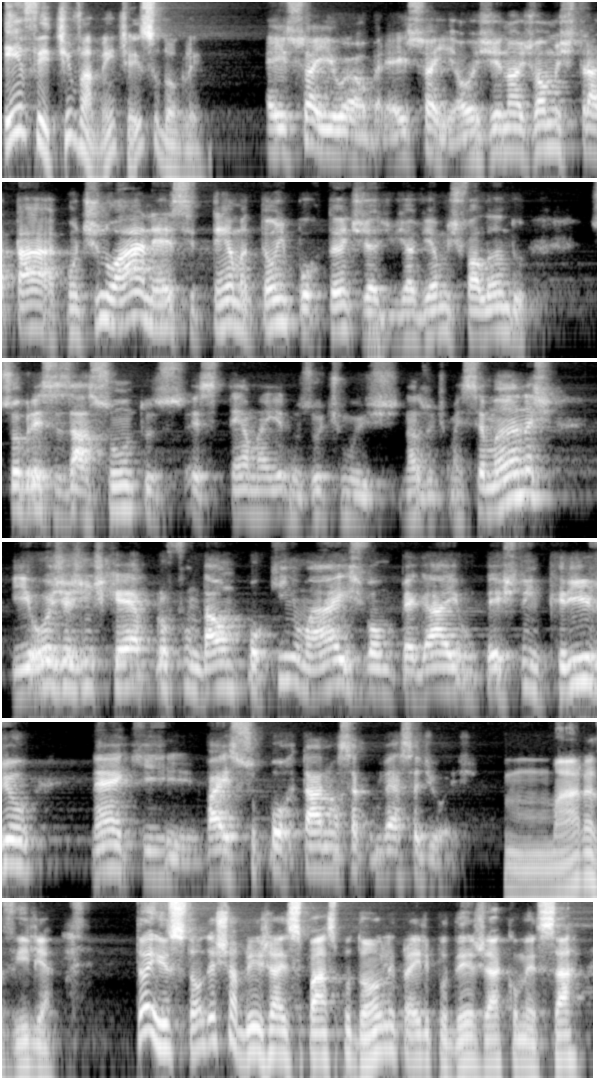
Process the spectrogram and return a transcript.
efetivamente. É isso, Dongley? É isso aí, Welber, é isso aí. Hoje nós vamos tratar, continuar né, esse tema tão importante, já, já viemos falando sobre esses assuntos, esse tema aí nos últimos, nas últimas semanas, e hoje a gente quer aprofundar um pouquinho mais, vamos pegar aí um texto incrível, né, que vai suportar a nossa conversa de hoje. Maravilha. Então é isso, então deixa eu abrir já espaço para o Dongle para ele poder já começar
